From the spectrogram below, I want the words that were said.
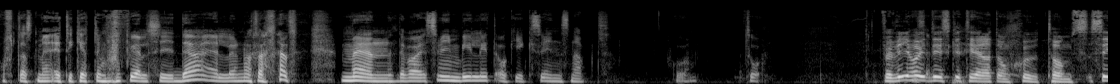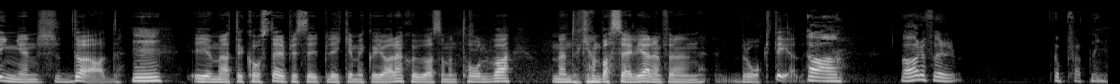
oftast med etiketten på fel sida eller något annat. Men det var svinbilligt och gick svinsnabbt. Och så. För vi har ju diskuterat om 7-tums-singelns död. Mm. I och med att det kostar i princip lika mycket att göra en sjua som en tolva. Men du kan bara sälja den för en bråkdel. Ja, vad har du för uppfattning?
